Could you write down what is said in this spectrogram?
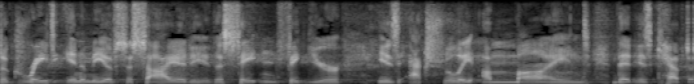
the great enemy of society, the Satan figure, is actually a mind that is kept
